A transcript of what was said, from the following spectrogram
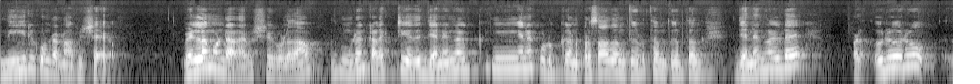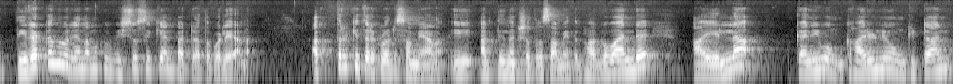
നീര് കൊണ്ടാണ് അഭിഷേകം. വെള്ളം കൊണ്ടാണ് അഭിഷേകമുള്ളത് ആ മുഴുവൻ കളക്ട് ചെയ്ത് ജനങ്ങൾക്ക് ഇങ്ങനെ കൊടുക്കുകയാണ്. പ്രസാദം തീർത്ഥം തീർത്ഥം. ജനങ്ങളുടെ ഒരു ഒരു തിരക്കെന്ന് പറഞ്ഞാൽ നമുക്ക് വിശ്വസിക്കാൻ പറ്റാത്ത പോലെയാണ്. അത്രയ്ക്ക് തിരക്കുള്ളൊരു സമയമാണ്. ഈ അഗ്നി നക്ഷത്ര സമയത്ത് ഭഗവാന്റെ ആ എല്ലാ കനിവും കാരുണ്യവും കിട്ടാൻ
